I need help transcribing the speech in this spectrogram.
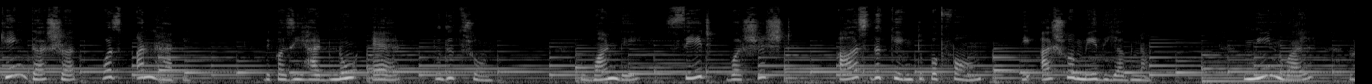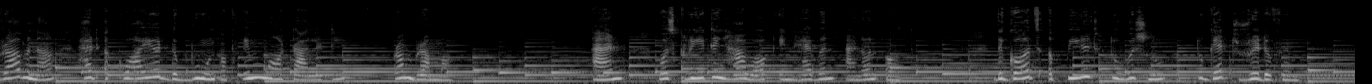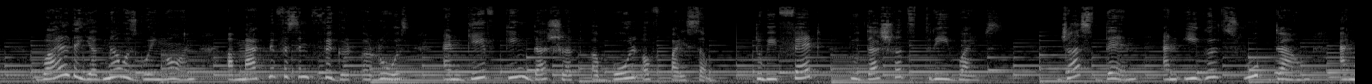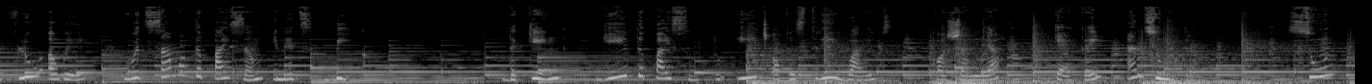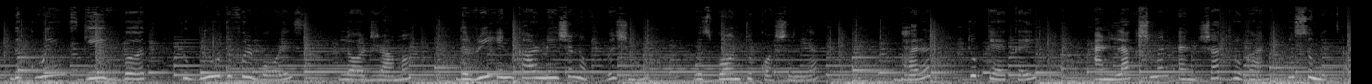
King Dashrath was unhappy because he had no heir to the throne. One day, sage Vashisht asked the king to perform the Ashwamedh Yagna. Meanwhile, Ravana had acquired the boon of immortality from Brahma and was creating havoc in heaven and on earth. The gods appealed to Vishnu to get rid of him. While the yagna was going on, a magnificent figure arose and gave King Dashrath a bowl of paisam to be fed to Dashrath's three wives. Just then, an eagle swooped down and flew away with some of the paisam in its beak. The king gave the paisam to each of his three wives, Kaushalya, Kaikai, and Sumitra. Soon, the queens gave birth to beautiful. Lord Rama, the reincarnation of Vishnu, was born to Kaushalya, Bharat to Kaikai, and Lakshman and Shatrughan to Sumitra.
